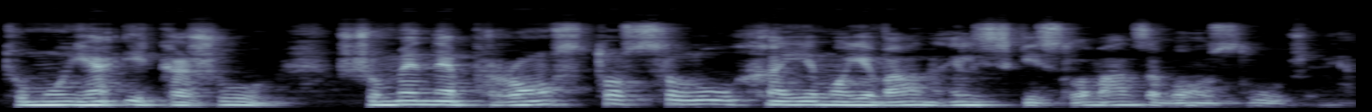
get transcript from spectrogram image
Тому я і кажу, що ми не просто слухаємо євангельські слова за богослуження.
